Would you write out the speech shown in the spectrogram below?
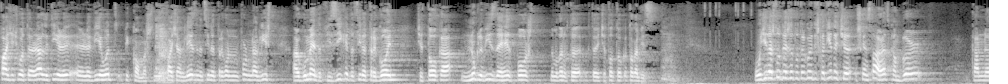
faqe quhet realityreviewed.com, është një faqe angleze në të cilën tregon në formë në anglisht argumentet fizike të cilat tregojnë që toka nuk lëviz dhe e hedh poshtë, domethënë këtë këtë që thotë toka, toka lëviz. Unë gjithashtu desha t'ju tregoj diçka tjetër që shkencëtarët kanë bërë kanë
